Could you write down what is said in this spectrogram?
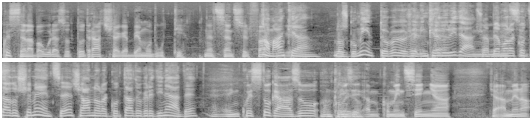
Questa è la paura sotto traccia che abbiamo tutti, nel senso il fatto No, ma anche che... la, lo sgomento, proprio, cioè eh, l'incredulità. Cioè, cioè abbiamo raccontato senso... scemenze? Ci hanno raccontato cretinate? Eh, in questo caso, come, se, come, insegna, cioè, a, me, a,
